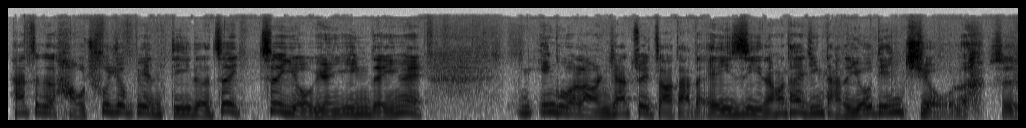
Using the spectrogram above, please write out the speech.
他这个好处就变低了，这这有原因的，因为。英国老人家最早打的 A Z，然后他已经打的有点久了，是，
